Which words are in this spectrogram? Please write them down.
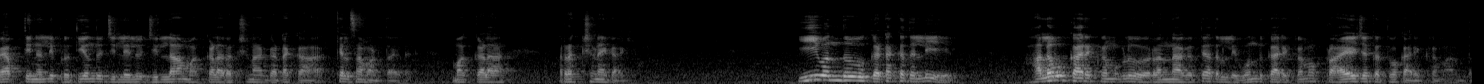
ವ್ಯಾಪ್ತಿನಲ್ಲಿ ಪ್ರತಿಯೊಂದು ಜಿಲ್ಲೆಯಲ್ಲೂ ಜಿಲ್ಲಾ ಮಕ್ಕಳ ರಕ್ಷಣಾ ಘಟಕ ಕೆಲಸ ಮಾಡ್ತಾ ಇದೆ, ಮಕ್ಕಳ ರಕ್ಷಣೆಗಾಗಿ. ಈ ಒಂದು ಘಟಕದಲ್ಲಿ ಹಲವು ಕಾರ್ಯಕ್ರಮಗಳು ರನ್ ಆಗುತ್ತೆ. ಅದರಲ್ಲಿ ಒಂದು ಕಾರ್ಯಕ್ರಮ ಪ್ರಾಯೋಜಕತ್ವ ಕಾರ್ಯಕ್ರಮ ಅಂತ.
